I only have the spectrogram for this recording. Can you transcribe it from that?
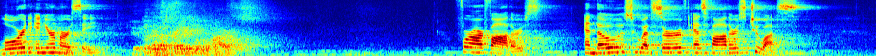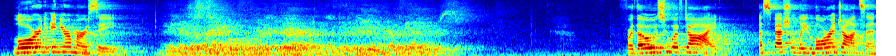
Lord, in your mercy, for our fathers and those who have served as fathers to us. Lord, in your mercy, for those who have died, especially Laura Johnson,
